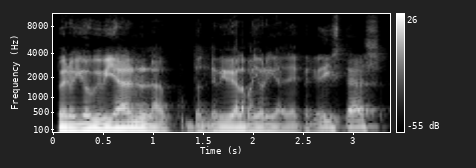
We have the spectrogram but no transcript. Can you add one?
Pero yo vivía en la, donde vivía la mayoría de periodistas,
